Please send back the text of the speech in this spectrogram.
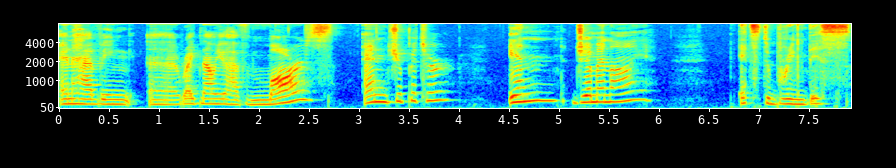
and having, uh, right now, you have Mars and Jupiter in Gemini it's to bring this.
